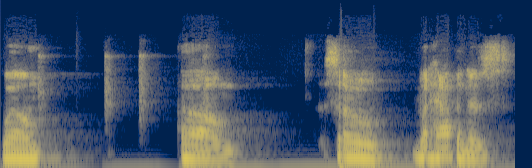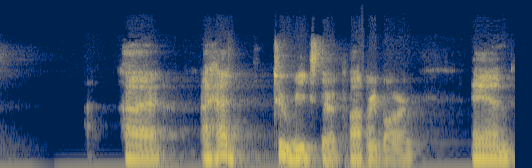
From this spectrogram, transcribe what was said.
Well, um, so what happened is I I had two weeks there at Pottery Barn, and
